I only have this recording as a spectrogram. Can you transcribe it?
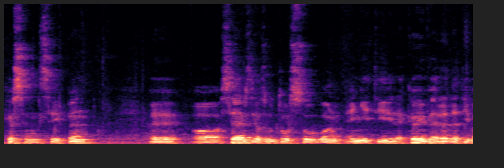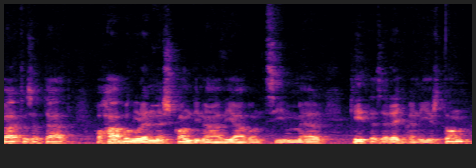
Köszönöm szépen. A szerző az utolsóban ennyit ír. A könyv eredeti változatát a háború lenne Skandináviában címmel 2001-ben írtam.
